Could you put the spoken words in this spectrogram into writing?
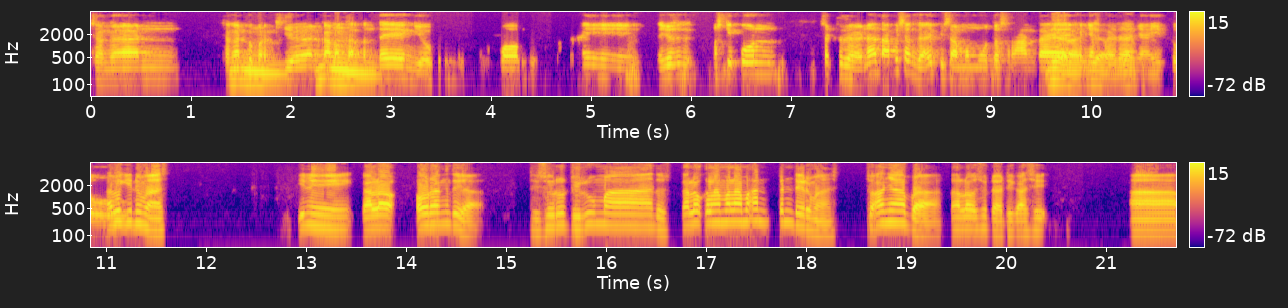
jangan jangan Hmm. bepergian kalau nggak Hmm. penting yo. ini. Ya, meskipun sederhana tapi seenggaknya bisa memutus rantai Iya, iya, penyebarannya iya. itu. Tapi gini mas, ini kalau orang itu ya disuruh di rumah terus kalau kelama-lamaan kendir mas. Soalnya apa? Kalau sudah dikasih eh,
